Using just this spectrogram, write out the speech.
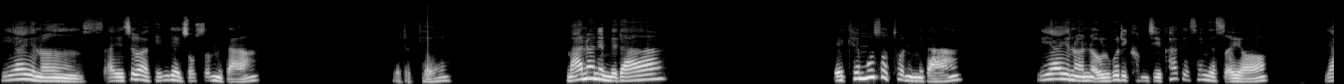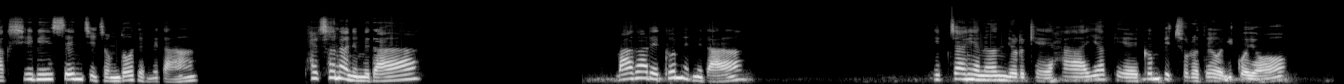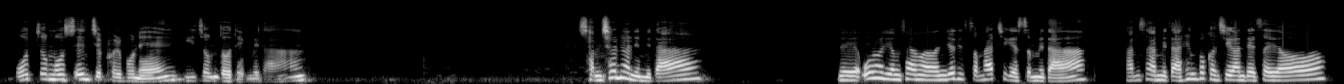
이 아이는 사이즈가 굉장히 좋습니다. 이렇게 만원입니다. 에케모소톤입니다. 이 아이는 얼굴이 큼직하게 생겼어요. 약 12cm 정도 됩니다. 8,000원입니다. 마가렛 금입니다. 입장에는 이렇게 하얗게 금빛으로 되어 있고요. 5.5cm 펄분에 이 정도 됩니다. 3,000원입니다. 네, 오늘 영상은 여기서 마치겠습니다. 감사합니다. 행복한 시간 되세요.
